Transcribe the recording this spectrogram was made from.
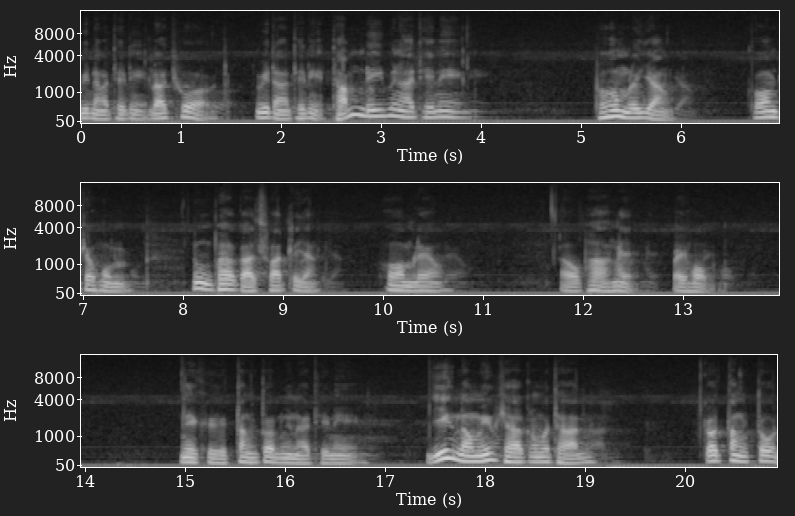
วินาทีนี้แล้วชั่ววินาทีนี้ทำดีวินาทีนี้พร้อมหรือยังพร้อมจะห่มนุ่งผ้ากาสฟัดหรือยังพร้อมแล้ว เอาผ้าให้ไปห่มนี่คือตั้งต้นวินาทีนี้ ยิ่งเรามีวิชากรรมฐาน ก็ตั้งต้น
